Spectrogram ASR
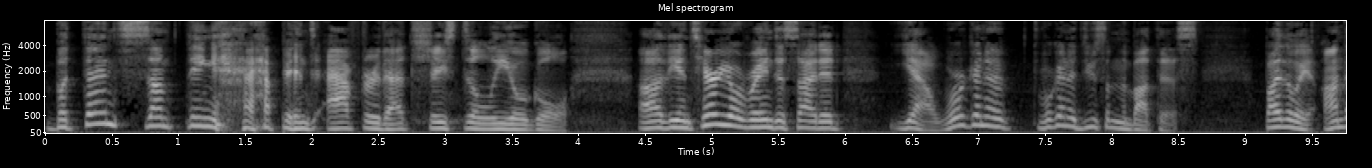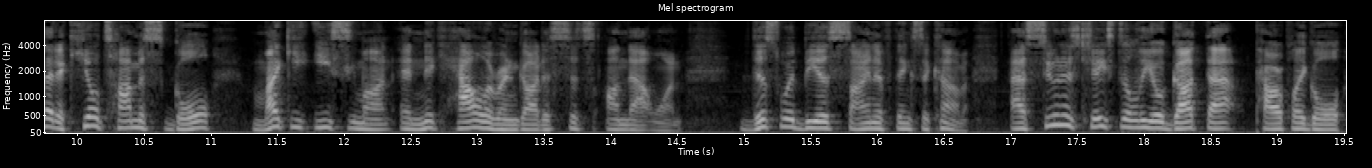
But then something happened after that Chase DeLeo goal. Uh, the Ontario Reign decided, yeah, we're gonna we're gonna do something about this. By the way, on that Akil Thomas goal, Mikey Eyssimont and Nick Halloran got assists on that one. This would be a sign of things to come. As soon as Chase DeLeo got that power play goal,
